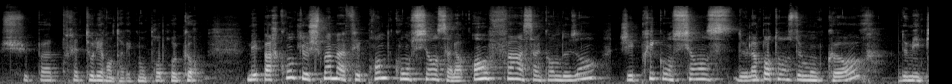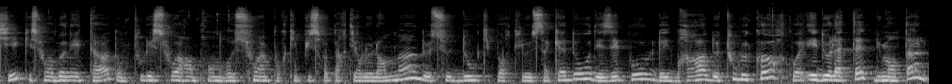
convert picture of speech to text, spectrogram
Je suis pas très tolérante avec mon propre corps. Mais par contre, le chemin m'a fait prendre conscience. Alors enfin, à 52 ans, j'ai pris conscience de l'importance de mon corps, de mes pieds qui sont en bon état, donc tous les soirs en prendre soin pour qu'ils puissent repartir le lendemain, de ce dos qui porte le sac à dos, des épaules, des bras, de tout le corps, quoi, et de la tête, du mental.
